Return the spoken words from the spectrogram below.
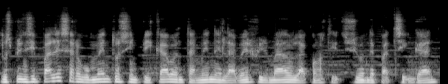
Los principales argumentos implicaban también el haber firmado la Constitución de Patzingán,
